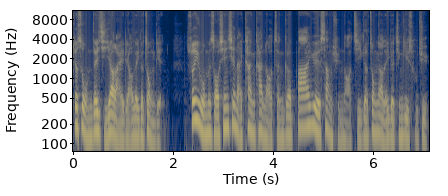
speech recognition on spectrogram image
就是我们这一集要来聊的一个重点。所以，我们首先先来看看哦，整个八月上旬哦，几个重要的一个经济数据。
